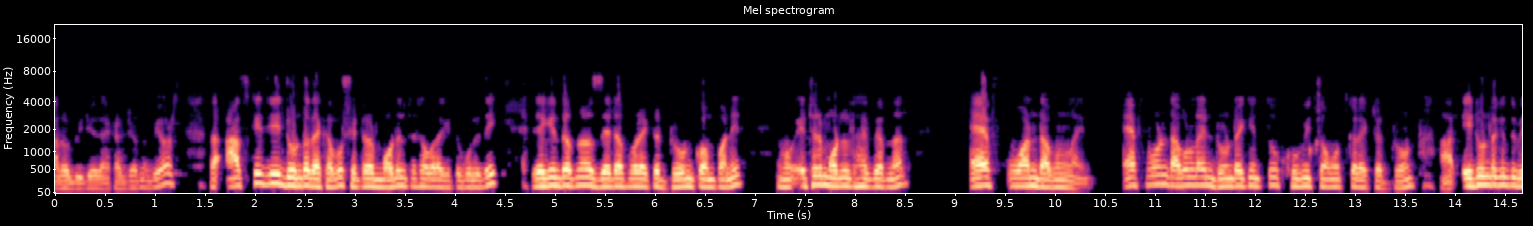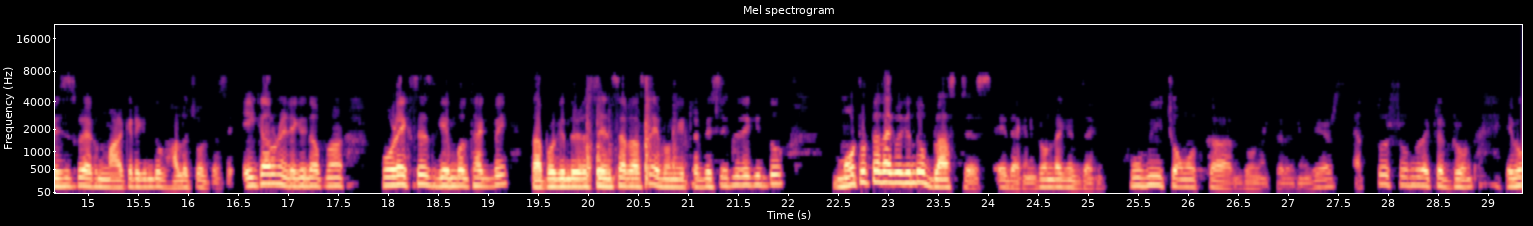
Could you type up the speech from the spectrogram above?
আরও ভিডিও দেখার জন্য ভিউয়ার্স আজকে যে ড্রোনটা দেখাবো, সেটার মডেলটা সবার আগে একটু বলে দিই। এটা কিন্তু আপনার জেডাফোর একটা ড্রোন কোম্পানির এবং এটার মডেল থাকবে আপনার F one double nine F one double nine ড্রোনটা কিন্তু খুবই চমৎকার একটা ড্রোন আর এই ড্রোনটা কিন্তু বিশেষ করে এখন মার্কেটে কিন্তু ভালো চলতেছে। এই কারণে এটা কিন্তু আপনার ফোর এক্সেস গেমবল থাকবে, তারপর কিন্তু এটা সেন্সার আছে এবং এটা বেসিক্যালি কিন্তু মোটরটা থাকবে কিন্তু ব্লাস্টেস এই দেখেন ড্রোনটা কিন্তু দেখেন, খুবই চমৎকার ড্রোন একটা দেখেন এত সুন্দর একটা ড্রোন এবং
